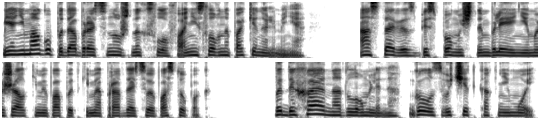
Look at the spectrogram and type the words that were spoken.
Я не могу подобрать нужных слов, они словно покинули меня, оставив с беспомощным блеянием и жалкими попытками оправдать свой поступок. Выдыхаю надломленно, голос звучит как не мой,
